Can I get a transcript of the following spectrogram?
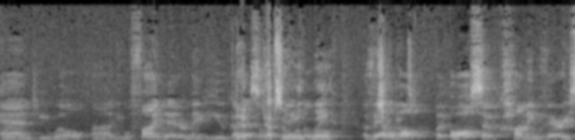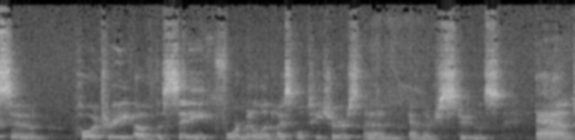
and you will uh, you will find it, or maybe you guys Yep, will make the link we'll in the show available. But also coming very soon, Poetry of the City for middle and high school teachers and, and their students. And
